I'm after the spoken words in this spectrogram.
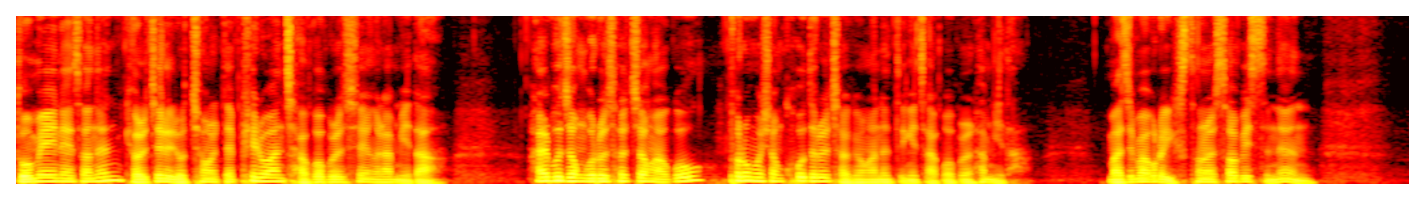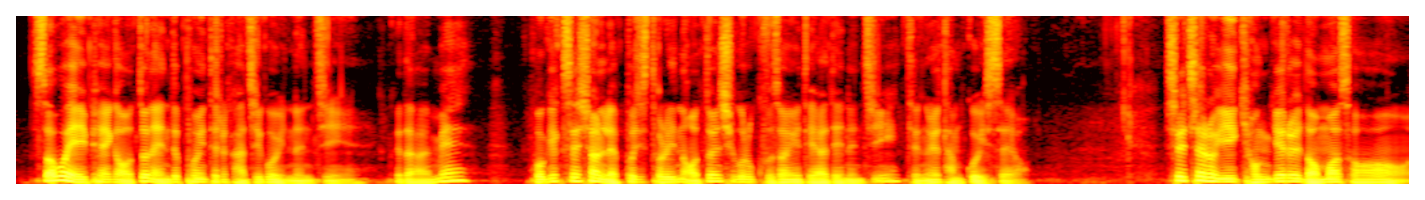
도메인에서는 결제를 요청할 때 필요한 작업을 수행을 합니다. 할부 정보를 설정하고 프로모션 코드를 적용하는 등의 작업을 합니다. 마지막으로 익스터널 서비스는 서버 API가 어떤 엔드포인트를 가지고 있는지, 그 다음에 고객 세션 레포지토리는 어떤 식으로 구성이 돼야 되는지 등을 담고 있어요. 실제로 이 경계를 넘어서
